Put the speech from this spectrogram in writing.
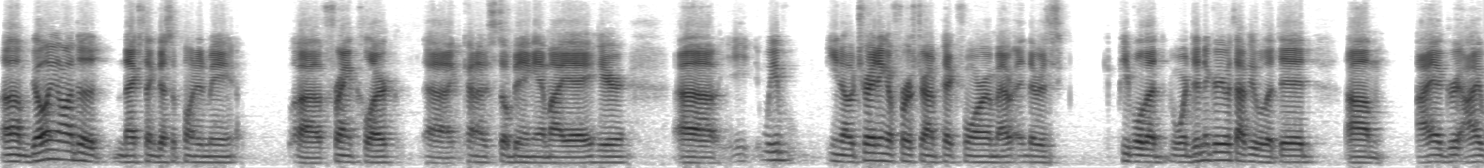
Um, going on to next thing disappointed me, uh, Frank Clark uh, kind of still being MIA here. Uh, we've you know trading a first round pick for him. There was people that didn't agree with that, people that did. Um, I agree. I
